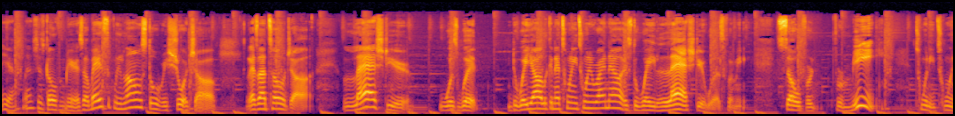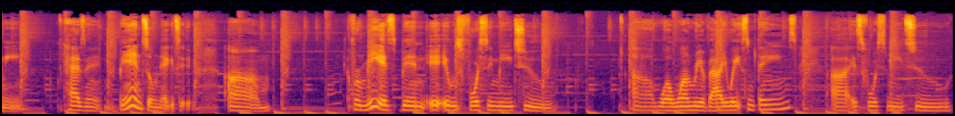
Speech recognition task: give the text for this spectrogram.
yeah, let's just go from there. So basically, long story short, y'all, as I told y'all, last year was what the way y'all looking at 2020 right now is the way last year was for me. So for for me, 2020 hasn't been so negative. Um, for me, it's been it, it was forcing me to uh, well, one, reevaluate some things. Uh, it's forced me to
